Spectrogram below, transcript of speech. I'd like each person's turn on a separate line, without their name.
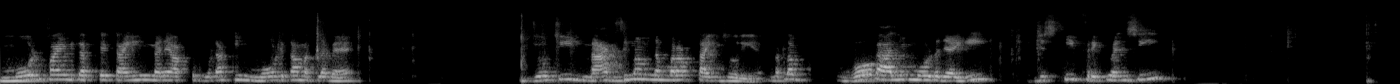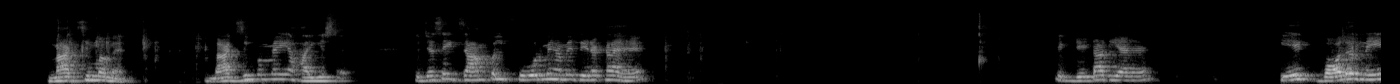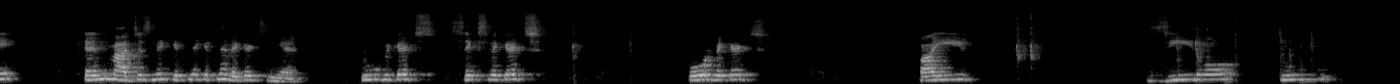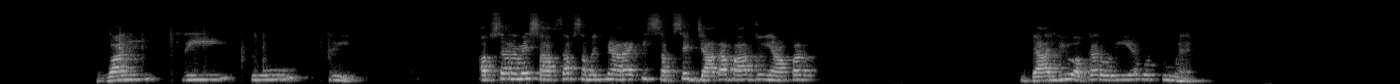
Mode find करते time मैंने आपको बोला कि मोड का मतलब है जो चीज़ मैक्सिमम नंबर ऑफ़ टाइम्स हो रही है मतलब वो वैल्यू मोड हो जाएगी जिसकी फ्रीक्वेंसी मैक्सिमम है। मैक्सिमम है या हाईएस्ट है। तो जैसे एग्जांपल फोर में हमें दे रखा है, एक डेटा दिया है, एक बॉलर ने टेन मैचेस में कितने कितने विकेट्स लिए हैं? Two wickets six wickets four wickets five zero two one three two three अब सर, हमें साफ़ साफ़ समझ में आ रहा है कि सबसे ज़्यादा बार जो यहाँ पर वैल्यू अकर हो रही है, वो टू है।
